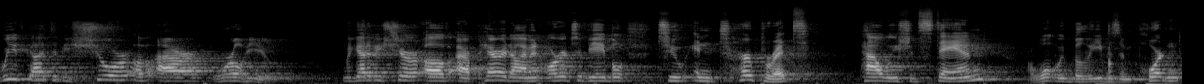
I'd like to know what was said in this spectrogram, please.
we've got to be sure of our worldview. We've got to be sure of our paradigm in order to be able to interpret how we should stand or what we believe is important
